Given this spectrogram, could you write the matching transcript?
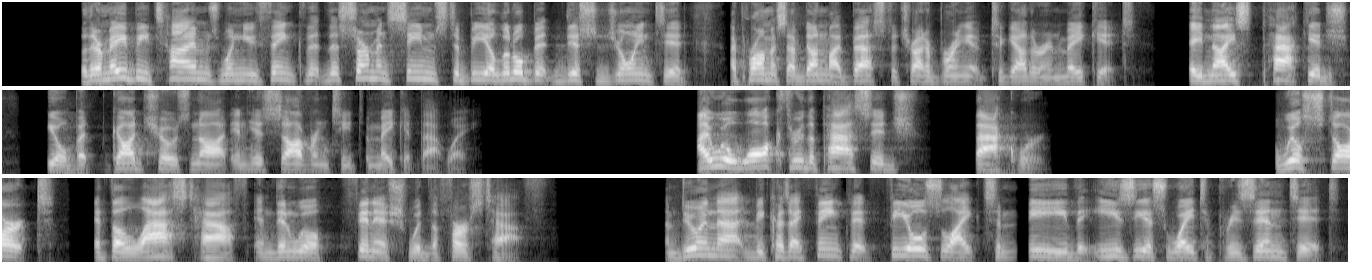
So there may be times when you think that this sermon seems to be a little bit disjointed. I promise I've done my best to try to bring it together and make it a nice package deal, but God chose not in His sovereignty to make it that way. I will walk through the passage backward. We'll start at the last half and then we'll finish with the first half. I'm doing that because I think that feels like to me the easiest way to present it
